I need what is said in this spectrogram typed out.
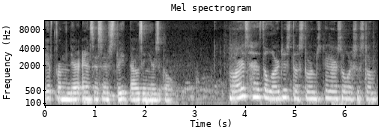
it from their ancestors 3,000 years ago. Mars has the largest dust storms in our solar system.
